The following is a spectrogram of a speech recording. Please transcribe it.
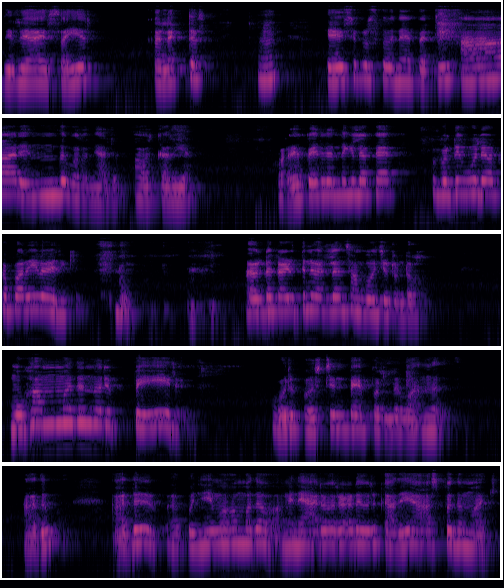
ദിവ്യായ സയ്യർ കലക്ടർ യേശുക്രിസ്തുവിനെ പറ്റി ആരെന്ത് പറഞ്ഞാലും അവർക്കറിയാം. കുറെ പേര് എന്തെങ്കിലുമൊക്കെ പ്രതികൂലമൊക്കെ പറയുമായിരിക്കും അവരുടെ കഴുത്തിന് വല്ലതും സംഭവിച്ചിട്ടുണ്ടോ? മുഹമ്മദ് എന്നൊരു പേര് ഒരു ക്വസ്റ്റ്യൻ പേപ്പറിൽ വന്നത്. അതും അത് കുഞ്ഞി മുഹമ്മദോ അങ്ങനെ ആരോ ഒരാടെ ഒരു കഥയെ ആസ്പദമാക്കി.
